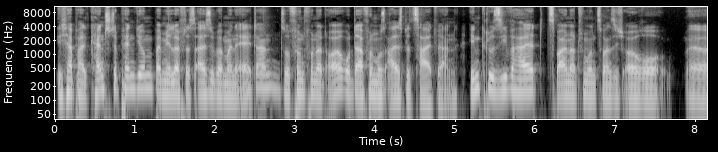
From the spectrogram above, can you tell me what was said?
ich habe halt kein Stipendium. Bei mir läuft das alles über meine Eltern. So 500 Euro, davon muss alles bezahlt werden. Inklusive halt 225 Euro äh,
